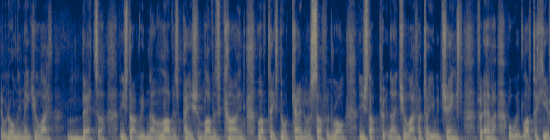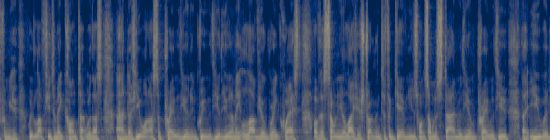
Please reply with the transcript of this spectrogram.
It would only make your life better. And you start reading that love is patient, love is kind, love takes no account of a suffered wrong. And you start putting that into your life, I tell you, you'll be changed forever. Well, we'd love to hear from you. We'd love for you to make contact with us. And if you want us to pray with you and agree with you that you're going to make love your great quest, or if there's someone in your life you're struggling to forgive and you just want someone to stand with you and pray with you, that you would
